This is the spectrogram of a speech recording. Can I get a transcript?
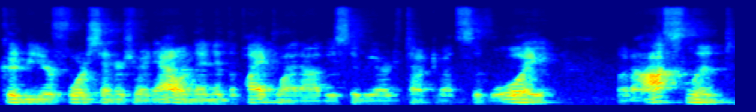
could be your four centers right now. And then in the pipeline, obviously, we already talked about Savoy, but Ostlund,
